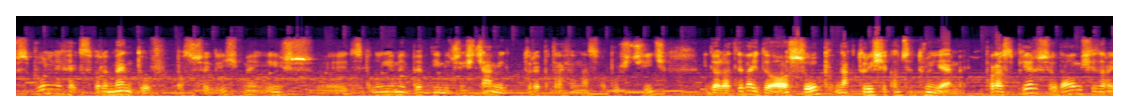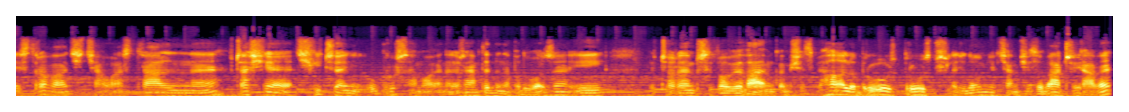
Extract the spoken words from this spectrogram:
wspólnych eksperymentów postrzegliśmy, iż y, dysponujemy pewnymi częściami, które potrafią nas opuścić i dolatywać do osób, na których się koncentrujemy. Po raz pierwszy udało mi się zarejestrować ciało astralne w czasie ćwiczeń u Bruce'a Moe. Należałem wtedy na podłodze i wieczorem przywoływałem go. Myślę sobie, halo Bruce, Bruce, przyleć do mnie, chciałem cię zobaczyć. Kawę.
